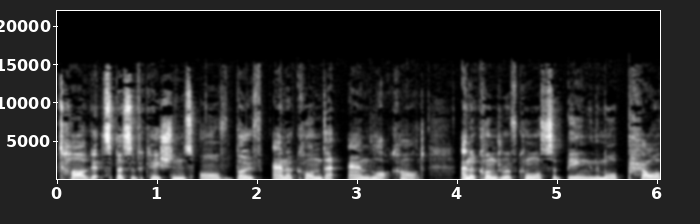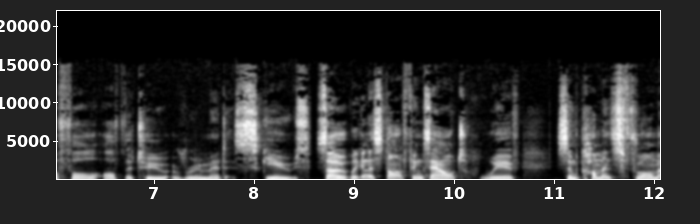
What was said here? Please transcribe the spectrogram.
target specifications of both Anaconda and Lockhart. Anaconda, of course, being the more powerful of the two rumoured SKUs. So we're going to start things out with some comments from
